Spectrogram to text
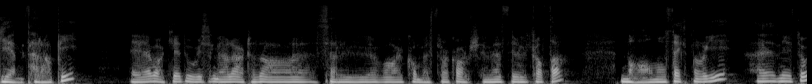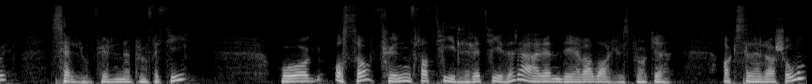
genterapi. Det var ikke et ord som jeg lærte da selv var kommet fra kalvskinnet til katta. Nanoteknologi er et nytt ord. Selvoppfyllende profeti. Og også funn fra tidligere tider er en del av dagligspråket. Akselerasjon,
